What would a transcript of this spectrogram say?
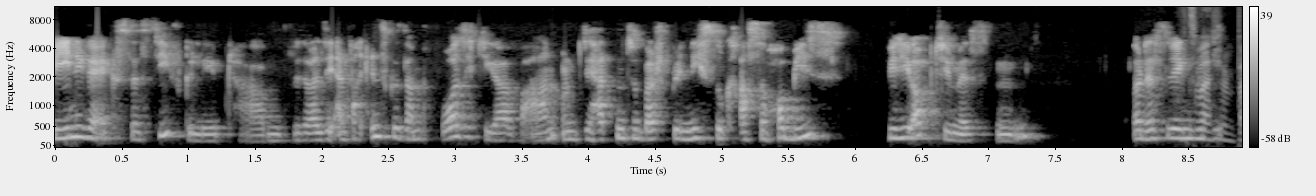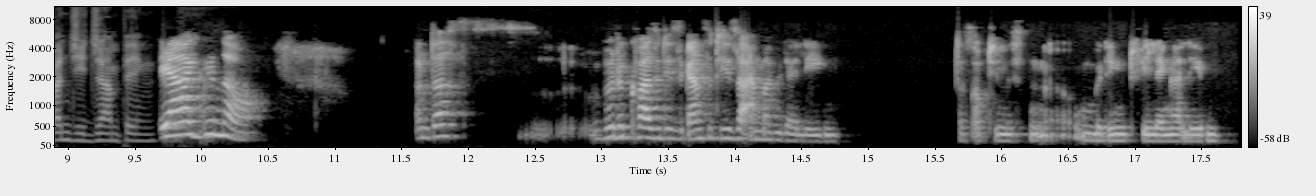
weniger exzessiv gelebt haben, weil sie einfach insgesamt vorsichtiger waren und sie hatten zum Beispiel nicht so krasse Hobbys wie die Optimisten. Und deswegen. Zum Beispiel Bungee Jumping. Ja, genau. Und das würde quasi diese ganze These einmal widerlegen, dass Optimisten unbedingt viel länger leben.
